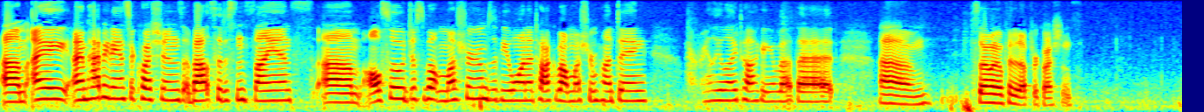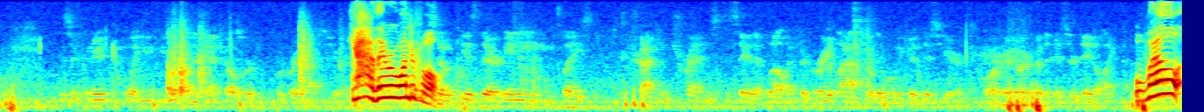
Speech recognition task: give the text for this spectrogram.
Um, I, I'm happy to answer questions about citizen science. Um, also, just about mushrooms, if you want to talk about mushroom hunting. I really like talking about that. Um, so I'm going to open it up for questions. Is well, you, you the were, were great last year. Yeah, they were wonderful. So is there any place tracking trends to say that, well, if they're great last year, they will be good this year? Or, or is there data like that? Well,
